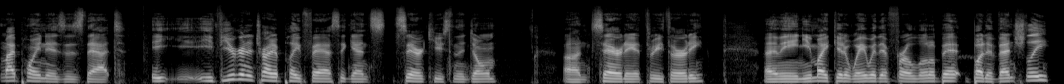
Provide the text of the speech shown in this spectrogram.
my point is, is that if you're going to try to play fast against Syracuse in the Dome on Saturday at 3:30, I mean, you might get away with it for a little bit, but eventually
